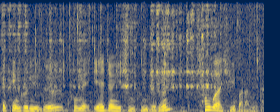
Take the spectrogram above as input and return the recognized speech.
캠핑 그리들 구매 예정이신 분들은 참고하시기 바랍니다.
